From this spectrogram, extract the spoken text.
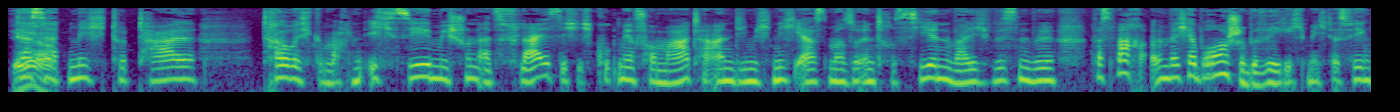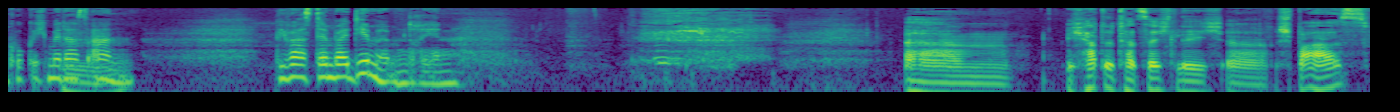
Ja, Das hat mich total traurig gemacht. Und ich sehe mich schon als fleißig. Ich gucke mir Formate an, die mich nicht erstmal so interessieren, weil ich wissen will, was mache, in welcher Branche bewege ich mich. Deswegen gucke ich mir Mhm. das an. Wie war es denn bei dir mit dem Drehen? Ähm, ich hatte tatsächlich äh, Spaß.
